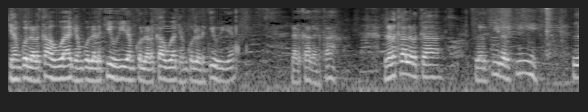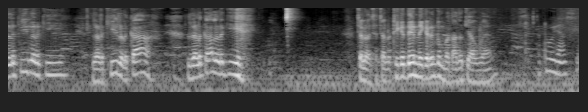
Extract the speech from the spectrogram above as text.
कि हमको लड़का हुआ है, कि हमको लड़की हुई है, हमको लड़का हुआ है, कि हमको लड़की हुई है। लड़का लड़का लड़का लड़का, लड़की लड़की लड़की लड़की लड़की, लड़का लड़का, लड़की। चलो अच्छा चलो ठीक है देर नहीं करें तुम बता दो क्या हुआ है। हटो यहाँ से।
